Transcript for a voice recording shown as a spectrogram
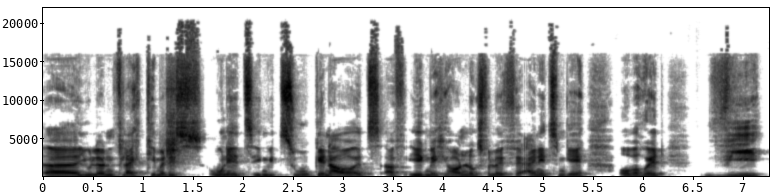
äh, Julian, vielleicht können wir das ohne jetzt irgendwie zu genau jetzt auf irgendwelche Handlungsverläufe einzugehen, aber halt wie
